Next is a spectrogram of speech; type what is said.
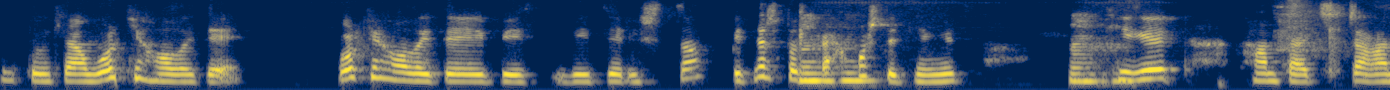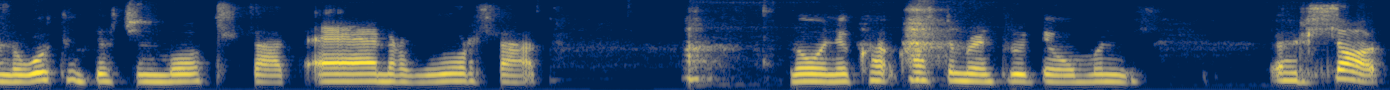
Тэгвэл working holiday. Working holiday визээр ирсэн. Бид нарт бол байхгүй шүү дээ тиймээс. Тэгээд хамт ажиллаж байгаа нөгөө төнтөө чинь муудалцаад амар уурлаад нөгөө нэг customer intro-ийн өмнө орилоод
